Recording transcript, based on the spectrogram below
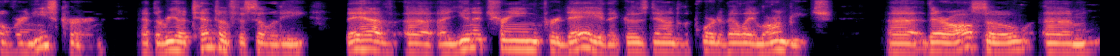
over in East Kern at the Rio Tinto facility. They have a, a unit train per day that goes down to the port of LA Long Beach. Uh, they're also um,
